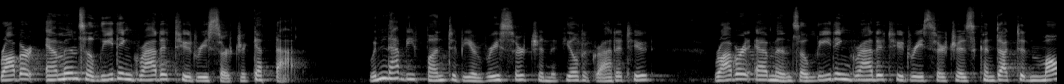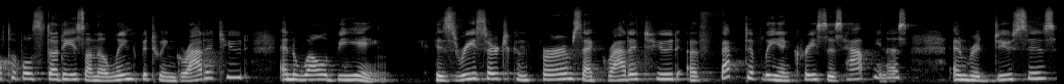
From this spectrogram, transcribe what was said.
Robert Emmons, a leading gratitude researcher, get that. Wouldn't that be fun to be a researcher in the field of gratitude? Robert Emmons, a leading gratitude researcher, has conducted multiple studies on the link between gratitude and well being. His research confirms that gratitude effectively increases happiness and reduces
